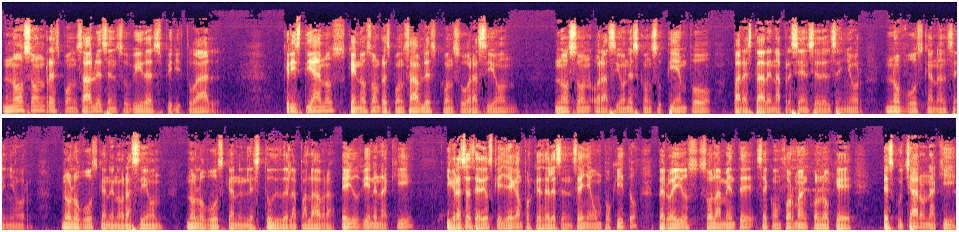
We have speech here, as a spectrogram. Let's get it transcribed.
No son responsables en su vida espiritual cristianos que no son responsables con su oración, no son oraciones con su tiempo para estar en la presencia del Señor, no buscan al Señor, no lo buscan en oración, no lo buscan en el estudio de la palabra. Ellos vienen aquí y gracias a Dios que llegan porque se les enseña un poquito, pero ellos solamente se conforman con lo que escucharon aquí.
